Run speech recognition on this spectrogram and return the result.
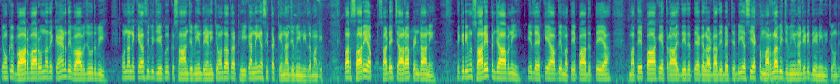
ਕਿਉਂਕਿ ਬਾਰ-ਬਾਰ ਉਹਨਾਂ ਦੇ ਕਹਿਣ ਦੇ ਬਾਵਜੂਦ ਵੀ ਉਹਨਾਂ ਨੇ ਕਿਹਾ ਸੀ ਵੀ ਜੇ ਕੋਈ ਕਿਸਾਨ ਜ਼ਮੀਨ ਦੇਣੀ ਚਾਹੁੰਦਾ ਤਾਂ ਠੀਕ ਆ, ਨਹੀਂ ਅਸੀਂ ਧੱਕੇ ਨਾਲ ਜ਼ਮੀਨ ਨਹੀਂ ਲਵਾਂਗੇ। ਪਰ ਸਾਰੇ ਆਪ- ਸਾਡੇ ਚਾਰਾ ਪਿੰਡਾਂ ਨੇ ਤਕਰੀਬਨ ਸਾਰੇ ਪੰਜਾਬ ਨੇ ਇਹ ਲੈ ਕੇ ਆਪਦੇ ਮਤੇ ਪਾ ਦਿੱਤੇ ਆ, ਮਤੇ ਪਾ ਕੇ ਇਤਰਾਜ਼ ਦੇ ਦਿੱਤੇ ਆ ਗਲਾਡਾ ਦੇ ਵਿੱਚ ਵੀ ਅਸੀਂ ਇੱਕ ਮਰਲਾ ਵੀ ਜ਼ਮੀਨ ਆ ਜਿਹੜੀ ਦੇਣੀ ਨਹੀਂ ਚਾਹੁੰਦੇ।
